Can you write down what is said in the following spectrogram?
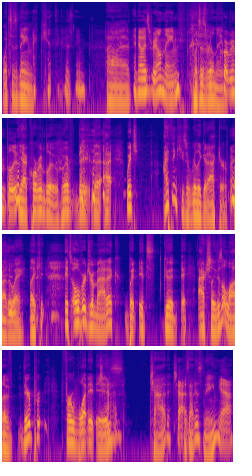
What's his name? I can't think of his name. Uh, I know his real name, what's his real name? Corbin Bleu. Yeah, Corbin Bleu. Whoever they, the, I, which I think he's a really good actor. By the way, like it's over dramatic, but it's good. Eh, Actually, there's a lot of they're pr- for what it is. Chad. Chad. Is that his name? Yeah.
